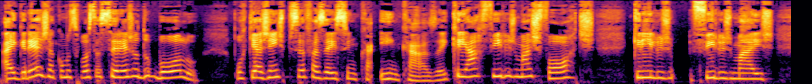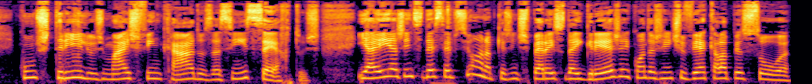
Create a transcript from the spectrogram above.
A igreja é como se fosse a cereja do bolo, porque a gente precisa fazer isso em, em casa e criar filhos mais fortes, filhos, filhos mais com os trilhos mais fincados assim e certos. E aí a gente se decepciona, porque a gente espera isso da igreja e quando a gente vê aquela pessoa,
